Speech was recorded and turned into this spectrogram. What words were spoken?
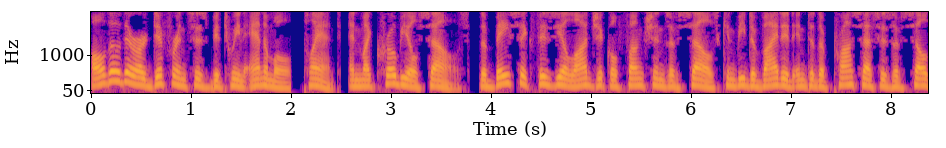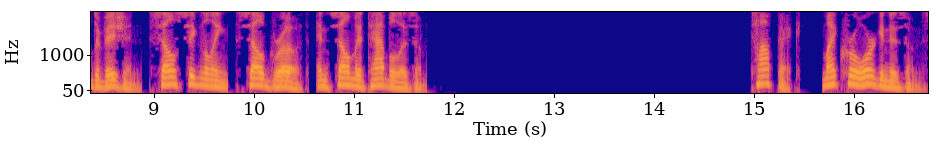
Although there are differences between animal, plant, and microbial cells, the basic physiological functions of cells can be divided into the processes of cell division, cell signaling, cell growth, and cell metabolism. Microorganisms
